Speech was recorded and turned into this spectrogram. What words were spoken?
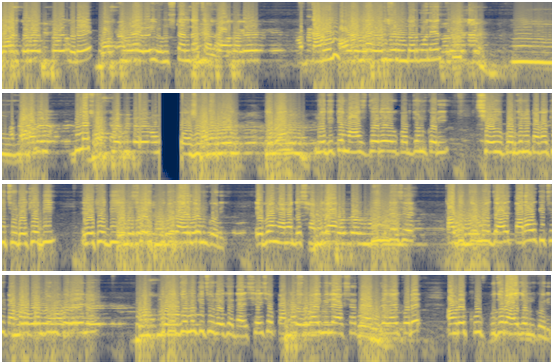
জোগাড় করে করে আমরা এই অনুষ্ঠানটা চালাই। কারণ আমরা এই সুন্দরবনের বিনা এবং নদীতে মাছ ধরে উপার্জন করি। সেই উপার্জনের টাকা কিছু রেখে দিই রেখে দিয়ে সেই পুজোর আয়োজন করি। এবং আমাদের স্বামীরা ভিন দেশে কাজের জন্য যায় তারাও কিছু টাকা উপার্জন করে এনে পুজোর জন্য কিছু রেখে দেয়। সেই সব টাকা সবাই মিলে একসাথে এক জায়গায় করে আমরা খুব পুজোর আয়োজন করি।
